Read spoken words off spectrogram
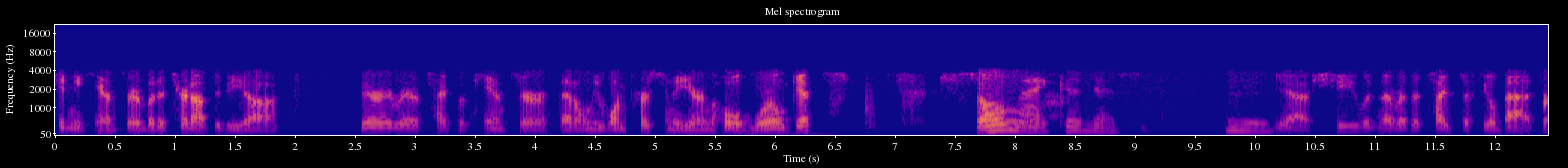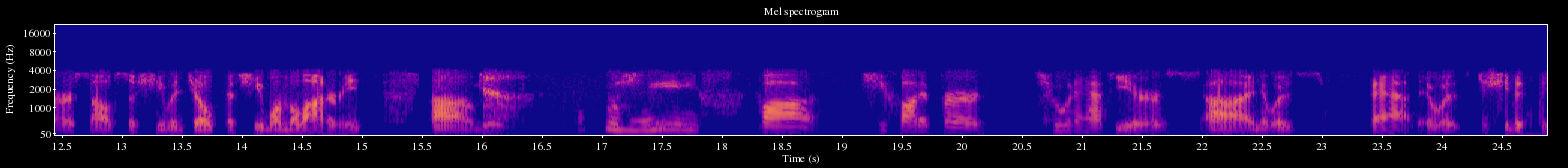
kidney cancer, but it turned out to be a very rare type of cancer that only one person a year in the whole world gets. So oh my goodness. Mm. yeah, she was never the type to feel bad for herself, so she would joke that she won the lottery. Um Oh. she fought she fought it for two and a half years, uh, and it was bad. It was she did the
